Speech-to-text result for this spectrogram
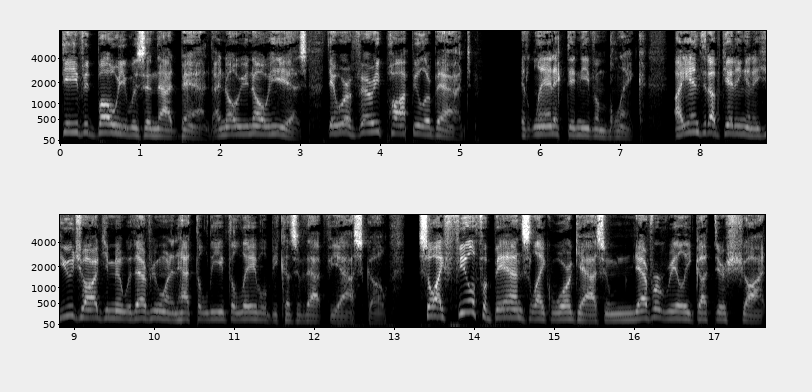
David Bowie was in that band. I know you know he is. They were a very popular band. Atlantic didn't even blink. I ended up getting in a huge argument with everyone and had to leave the label because of that fiasco. So I feel for bands like Wargasm who never really got their shot.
